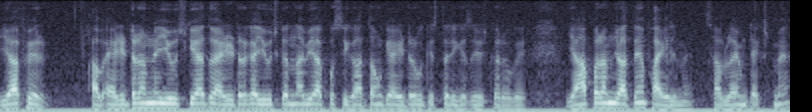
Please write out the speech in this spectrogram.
या फिर, अब एडिटर हमने यूज़ किया तो एडिटर का यूज़ करना भी आपको सिखाता हूँ कि एडिटर को किस तरीके से यूज़ करोगे। यहाँ पर हम जाते हैं फ़ाइल में सबलाइम टेक्स्ट में।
